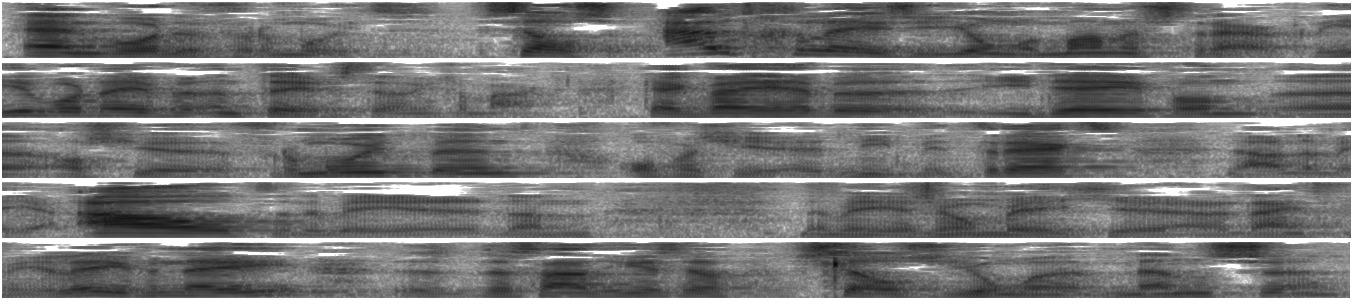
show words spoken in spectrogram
en worden vermoeid. Zelfs uitgelezen jonge mannen struikelen. Hier wordt even een tegenstelling gemaakt. Kijk, wij hebben het idee van uh, als je vermoeid bent of als je het niet meer trekt, nou dan ben je oud, dan ben je, dan, dan ben je zo'n beetje aan het eind van je leven. Nee, er staat hier zelfs, zelfs jonge mensen,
